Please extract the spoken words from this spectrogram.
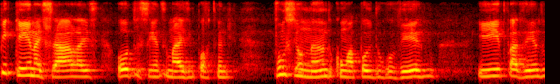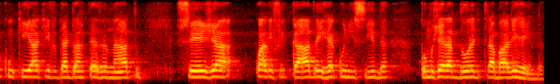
pequenas salas, outros centros mais importantes funcionando com o apoio do governo e fazendo com que a atividade do artesanato seja qualificada e reconhecida como geradora de trabalho e renda.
